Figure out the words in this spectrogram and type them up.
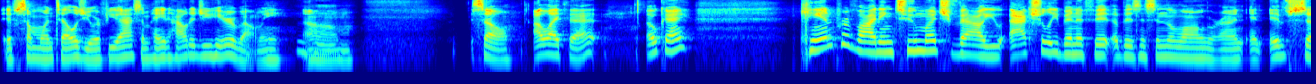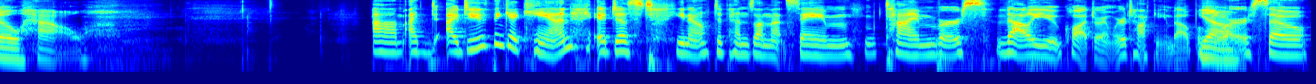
if someone tells you or if you ask them, hey, how did you hear about me? Um, so I like that. Okay. Can providing too much value actually benefit a business in the long run? And if so, how? Um, I, I do think it can. It just, you know, depends on that same time versus value quadrant we were talking about before. Yeah. So,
